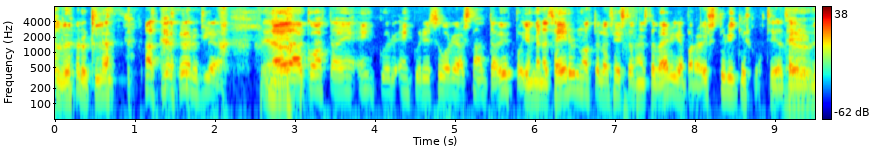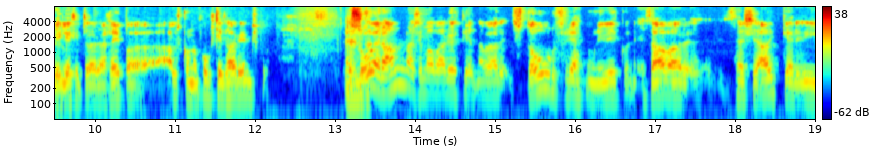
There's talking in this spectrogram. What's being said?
Alveg öruglega alveg öruglega Nei, það er gott að einhver, einhverju þóri að standa upp og ég meina þeir eru náttúrulega fyrst og fremst að verja bara Östuríki sko, því að þeir vilja ekkit vera að hleypa alls konar fólki þar inn sko. En, En svo er annað sem að var upp hérna var stór frétt núna í vikunni. Það var eh, þessi aðgerð í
